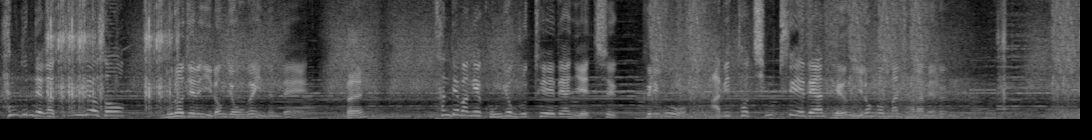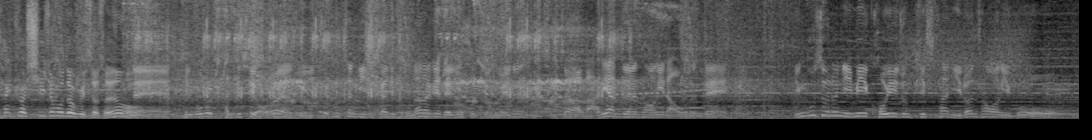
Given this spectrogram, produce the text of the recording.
한 군데가 뚫려서 무너지는 이런 경우가 있는데 네. 상대방의 공격 루트에 대한 예측 그리고 아비터 침투에 대한 대응 이런 것만 잘하면은 탱크가 시즈 모드 하고 있어서요. 네, 길목을 반드시 열어야죠. 이쪽 확장 기지까지 무난하게 내줬을 경우에는 진짜 말이 안 되는 상황이 나오는데 인구수는 이미 거의 좀 비슷한 이런 상황이고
